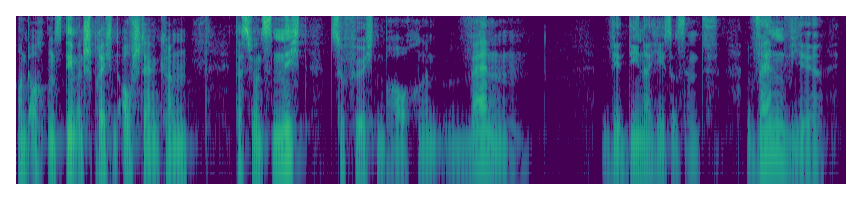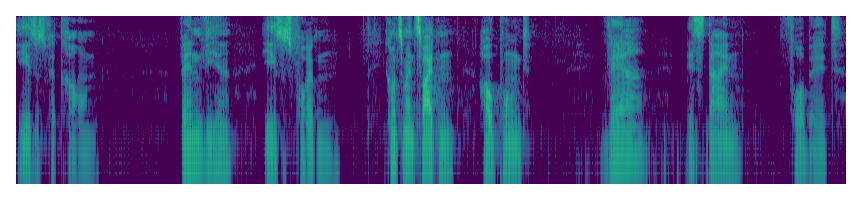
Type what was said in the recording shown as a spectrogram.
und auch uns dementsprechend aufstellen können, dass wir uns nicht zu fürchten brauchen, wenn wir Diener Jesus sind, wenn wir Jesus vertrauen, wenn wir Jesus folgen. Ich komme zu meinem zweiten Hauptpunkt. Wer ist dein Vorbild?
